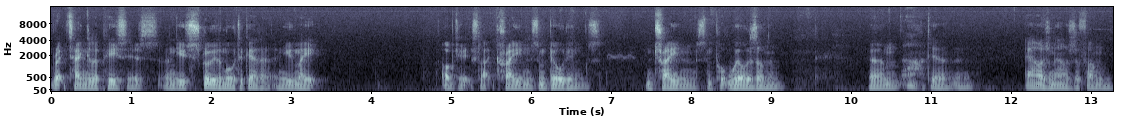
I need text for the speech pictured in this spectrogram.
rectangular pieces and you screw them all together and you make objects like cranes and buildings and trains and put wheels on them. Um, ah, dear, uh, hours and hours of fun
